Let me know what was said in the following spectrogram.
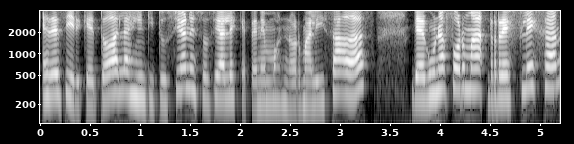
Es decir, que todas las instituciones sociales que tenemos normalizadas de alguna forma reflejan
